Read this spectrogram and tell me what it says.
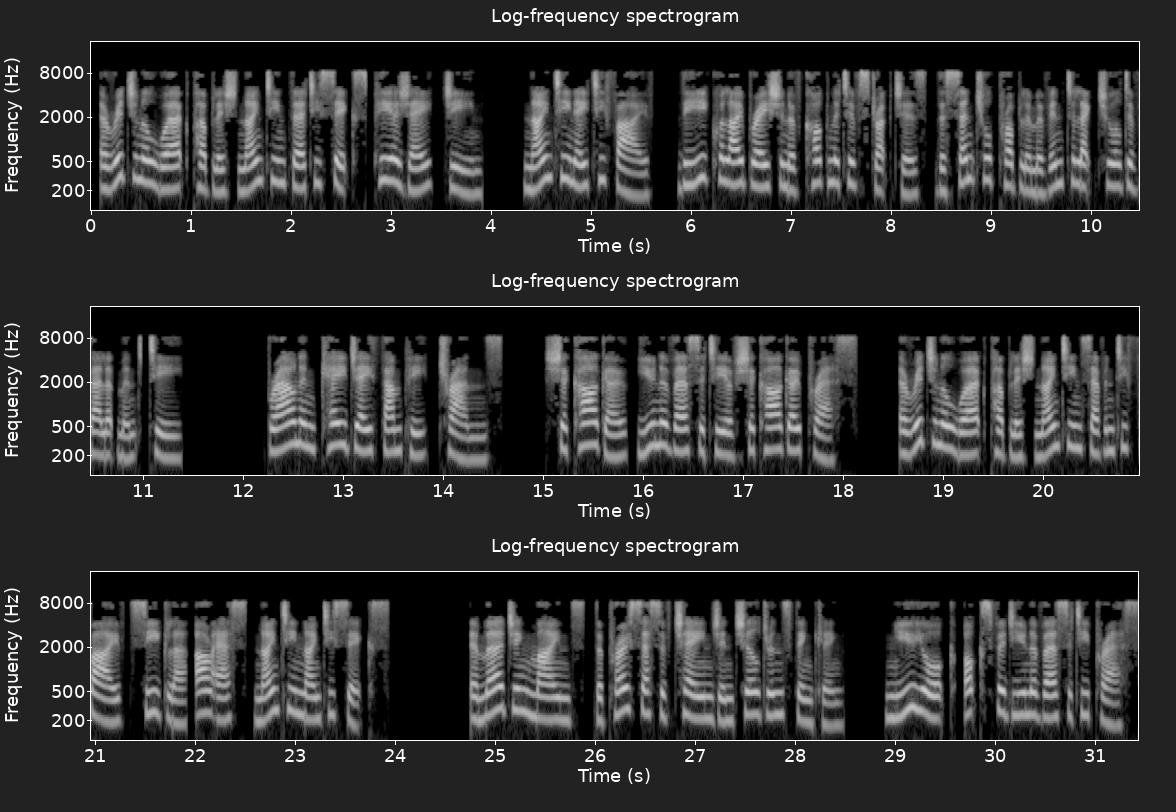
Original work published 1936 Piaget, Jean. 1985. The Equilibration of Cognitive Structures, The Central Problem of Intellectual Development T. Brown and K. J. Thampy, trans. Chicago, University of Chicago Press. Original work published 1975 Siegler, R.S., 1996. Emerging Minds, The Process of Change in Children's Thinking. New York, Oxford University Press.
